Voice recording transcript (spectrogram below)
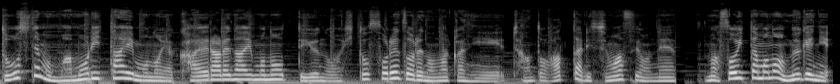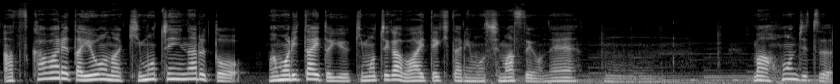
どうしても守りたいものや変えられないものっていうのは人それぞれの中にちゃんとあったりしますよね。まあそういったものを無下に扱われたような気持ちになると守りたいという気持ちが湧いてきたりもしますよね。うん。まあ本日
